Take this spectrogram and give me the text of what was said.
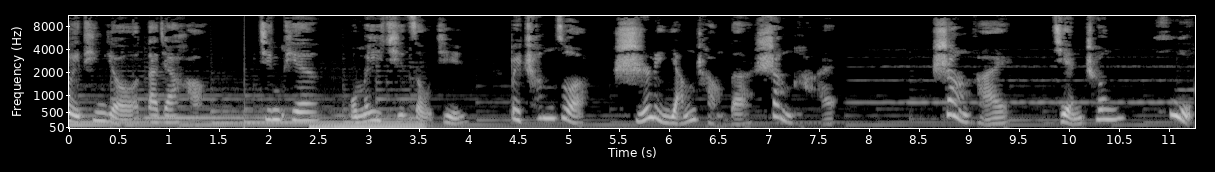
位听友，大家好，今天我们一起走进被称作十里洋场的上海。上海简称沪，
